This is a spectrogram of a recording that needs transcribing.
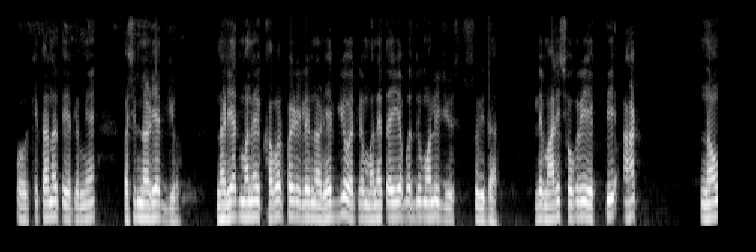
ઓળખીતા નથી એટલે મેં પછી નડિયાદ ગયો. નડિયાદ મને ખબર પડી એટલે નડિયાદ ગયો એટલે મને તો અહીંયા બધું મળી ગયું સુવિધા. એટલે મારી છોકરી એકથી આઠ, નવ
